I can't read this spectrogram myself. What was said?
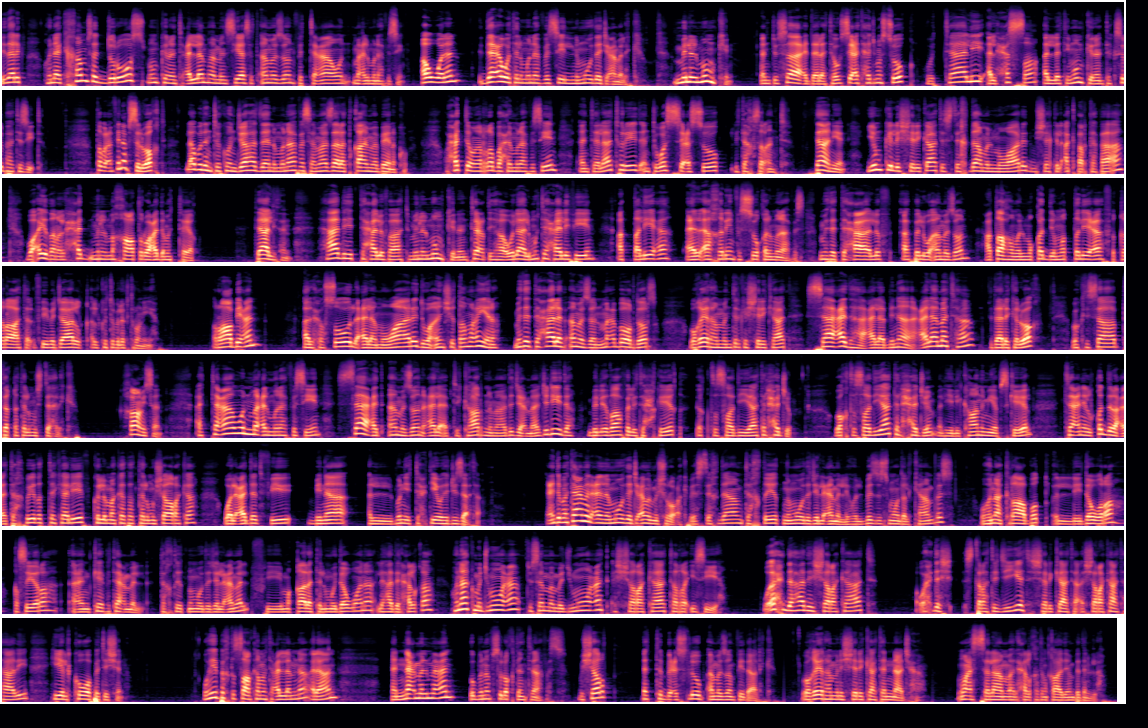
لذلك هناك خمسة دروس ممكن نتعلمها من سياسة أمازون في التعاون مع المنافسين. أولا دعوة المنافسين لنموذج عملك. من الممكن أن تساعد على توسعة حجم السوق وبالتالي الحصة التي ممكن أن تكسبها تزيد. طبعا في نفس الوقت لابد أن تكون جاهز لأن المنافسة ما زالت قائمة بينكم. وحتى وإن ربح المنافسين أنت لا تريد أن توسع السوق لتخسر أنت. ثانيا يمكن للشركات استخدام الموارد بشكل أكثر كفاءة وأيضا الحد من المخاطر وعدم التيقن. ثالثا هذه التحالفات من الممكن أن تعطي هؤلاء المتحالفين الطليعة على الآخرين في السوق المنافس مثل تحالف أبل وأمازون أعطاهم المقدم والطليعة في قراءة في مجال الكتب الإلكترونية. رابعا الحصول على موارد وأنشطة معينة مثل تحالف أمازون مع بوردرز وغيرها من تلك الشركات ساعدها على بناء علامتها في ذلك الوقت واكتساب ثقة المستهلك. خامسا التعاون مع المنافسين ساعد أمازون على ابتكار نماذج أعمال جديدة بالإضافة لتحقيق اقتصاديات الحجم واقتصاديات الحجم اللي هي ال economy of scale تعني القدرة على تخفيض التكاليف كلما كثرت المشاركة والعدد في بناء البنية التحتية وتجهيزاتها عندما تعمل على نموذج عمل مشروعك باستخدام تخطيط نموذج العمل اللي هو ال business model canvas وهناك رابط لدورة قصيرة عن كيف تعمل تخطيط نموذج العمل في مقالة المدونة لهذه الحلقة. هناك مجموعة تسمى مجموعة الشراكات الرئيسية وإحدى هذه الشراكات أو إحدى استراتيجية الشركات الشراكات هذه هي الكوبيتيشن. وهي باختصار كما تعلمنا الآن أن نعمل معا وبنفس الوقت نتنافس. بشرط نتبع أسلوب أمازون في ذلك وغيرها من الشركات الناجحة. مع السلامة لحلقه قادمه بإذن الله.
